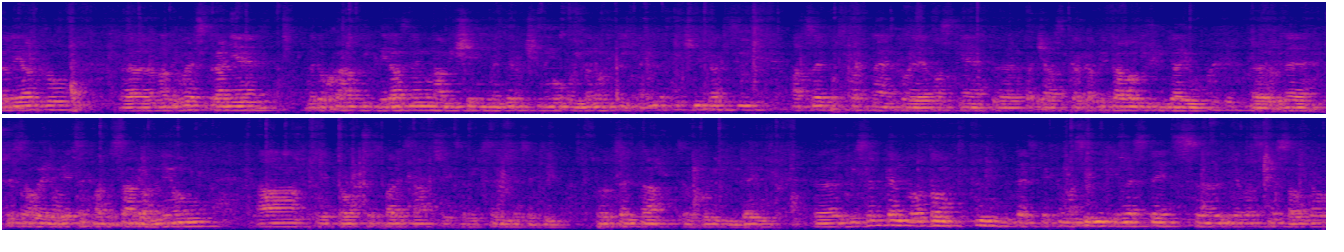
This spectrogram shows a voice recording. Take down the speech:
miliardu. Eh, Na druhé straně dochází k výraznému navýšení meziročnímu u jmenovitých neinvestičních akcí a co je podstatné, to je vlastně eh, ta částka kapitálových výdajů, eh, kde přesahuje 952 milionů a je to přes 53,7 celkových výdajů. Eh, Výsledkem tohoto, té- těchto masivních investic eh, je vlastně saldo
